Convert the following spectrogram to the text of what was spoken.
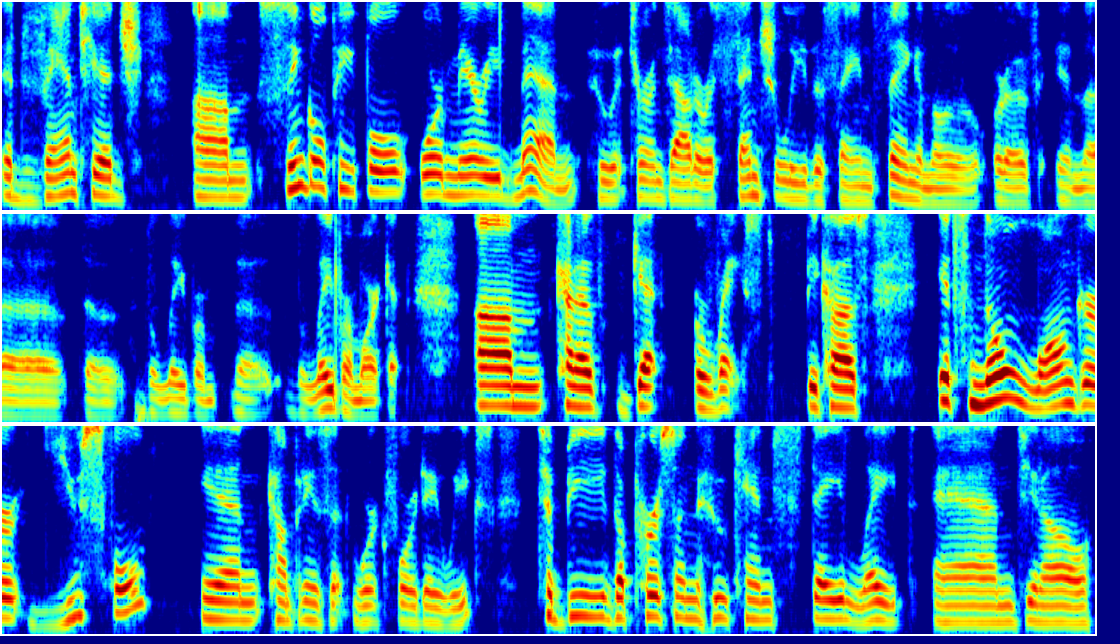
advantage um, single people or married men, who it turns out are essentially the same thing in the sort of in the the, the labor the, the labor market, um, kind of get erased because it's no longer useful in companies that work four day weeks to be the person who can stay late and you know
